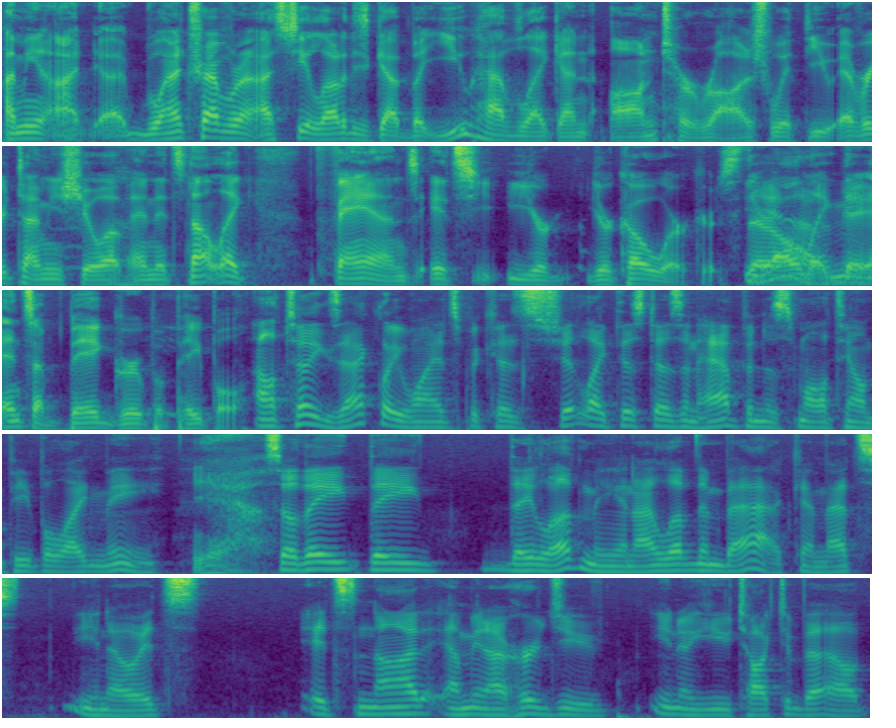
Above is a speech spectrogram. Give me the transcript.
I mean, I, I, when I travel around, I see a lot of these guys, but you have like an entourage with you every time you show up, and it's not like fans; it's your your coworkers. They're all like, I they're mean- it's a big group of people. I'll tell you exactly why. It's because shit like this doesn't happen to small town people like me. Yeah. So they they they love me and I love them back, and that's you know it's it's not. I mean, I heard you you know you talked about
